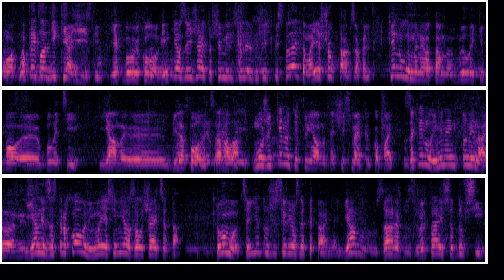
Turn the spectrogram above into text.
От, наприклад, як я їздив, як був еколог. Як я заїжджаю, то ще міліціонер біжить з пістолетом, а я йшов так взагалі. Кинули мене, там великі бо, е, були ці ями е, біля полиць на гала. Можу кинути в ту яму, де 6 метрів копати. Закинули, і мене ніхто не знайде. Я не застрахований, моя сім'я залишається так. Тому це є дуже серйозне питання. Я зараз звертаюся до всіх,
